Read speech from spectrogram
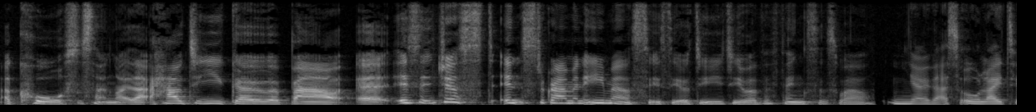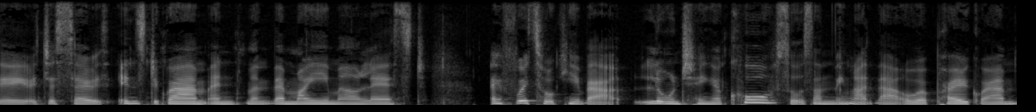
a course or something like that? How do you go about? Uh, is it just Instagram and email, Suzy, or do you do other things as well? No, that's all I do. It's just so it's Instagram and then my email list. If we're talking about launching a course or something like that or a program,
